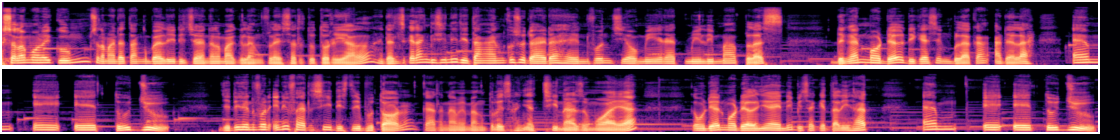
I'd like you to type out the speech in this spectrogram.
Assalamualaikum, selamat datang kembali di channel Magelang Flasher Tutorial. Dan sekarang di sini di tanganku sudah ada handphone Xiaomi Redmi 5 Plus dengan model di casing belakang adalah MEE7. Jadi handphone ini versi distributor karena memang tulisannya Cina semua ya. Kemudian modelnya ini bisa kita lihat MEE7,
